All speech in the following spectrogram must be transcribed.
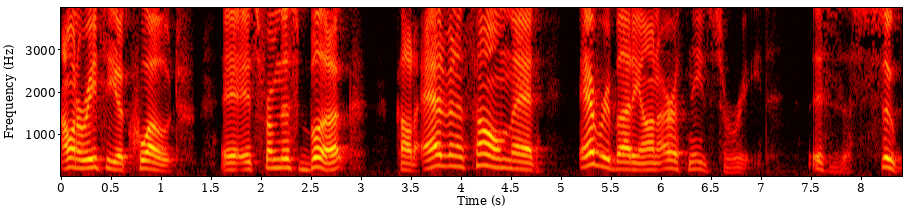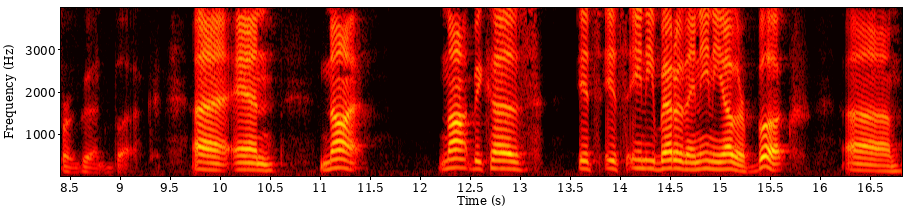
I want to read to you a quote. It's from this book called Adventist Home that everybody on earth needs to read. This is a super good book. Uh, and not, not because it's, it's any better than any other book. Um,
